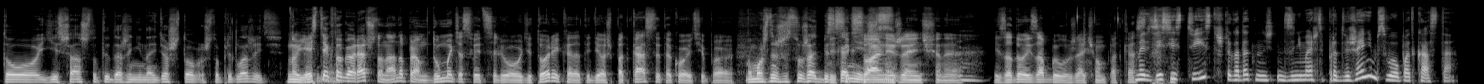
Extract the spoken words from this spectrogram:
то есть шанс, что ты даже не найдешь, что, что предложить. Но есть те, кто говорят, что надо прям думать о своей целевой аудитории, когда ты делаешь подкасты, такой, типа... Ну, можно же сужать бесконечно. Сексуальные женщины. И задо и забыл уже, о чем подкаст. Смотри, здесь есть твист, что когда ты занимаешься продвижением своего подкаста,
